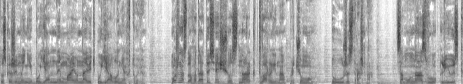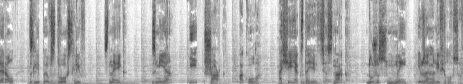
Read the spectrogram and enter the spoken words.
то скажи мені, бо я не маю навіть уявлення, хто він. Можна здогадатися, що снарк тварина, причому дуже страшна. Саму назву Льюіс Керол зліпив з двох слів: снейк змія і шарк акула. А ще, як здається, снарк дуже сумний і взагалі філософ.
